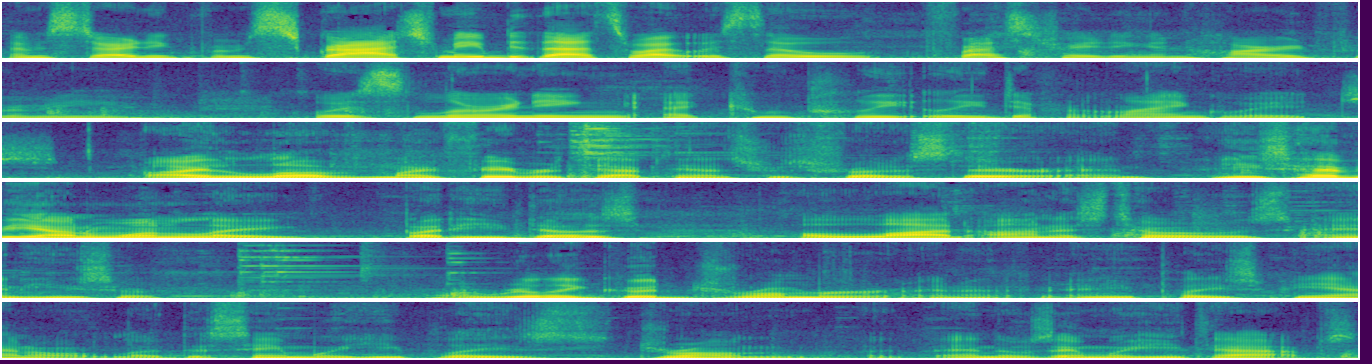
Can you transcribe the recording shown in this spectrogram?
I'm starting from scratch. Maybe that's why it was so frustrating and hard for me was learning a completely different language I love my favorite tap dancer is Fred Astaire, and he's heavy on one leg, but he does a lot on his toes, and he's a, a really good drummer, and, and he plays piano like the same way he plays drum, and the same way he taps.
